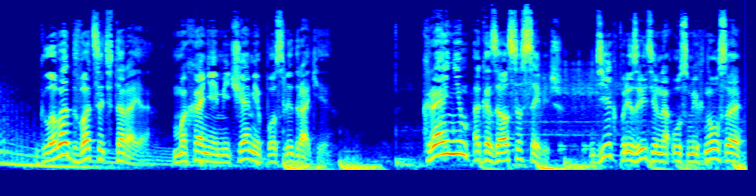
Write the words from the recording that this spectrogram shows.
Глава 22. Махание мечами после драки. Крайним оказался Сэвидж. Дик презрительно усмехнулся,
